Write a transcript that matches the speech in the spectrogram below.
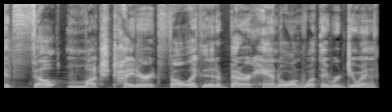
it felt much tighter. It felt like they had a better handle on what they were doing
